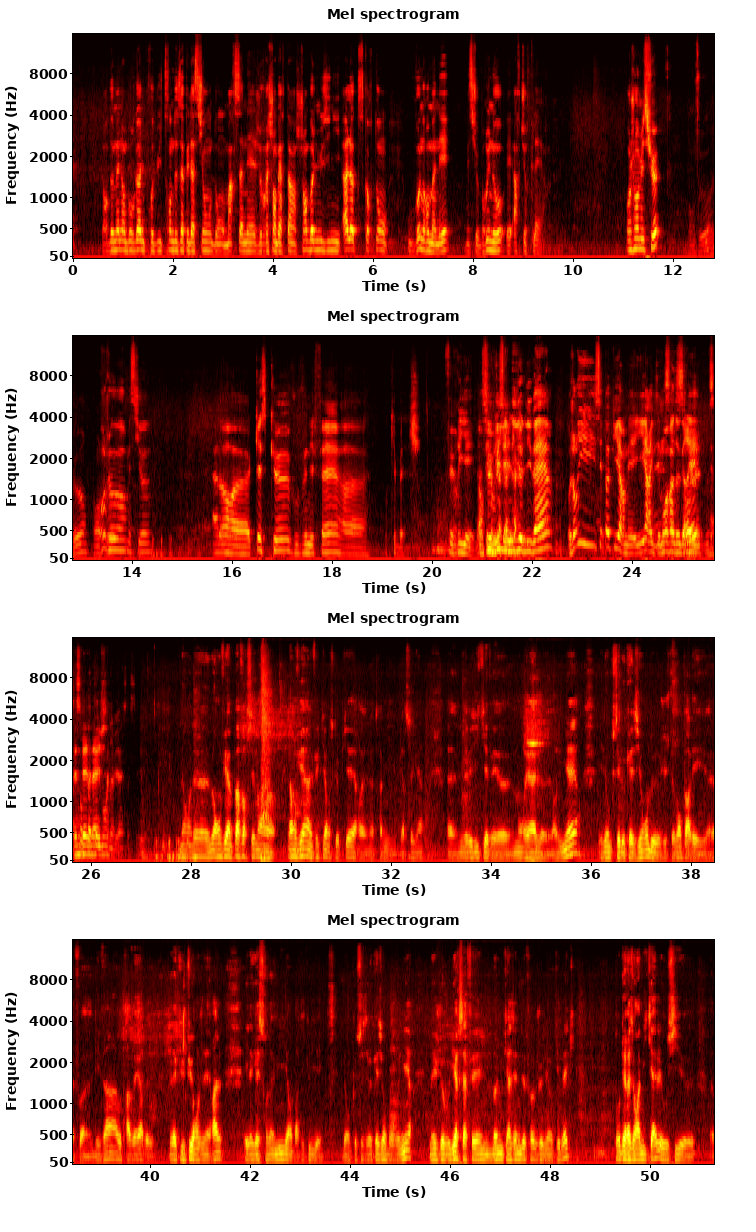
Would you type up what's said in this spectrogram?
Leur domaine en Bourgogne produit 32 appellations, dont Marsanais, Gevrey-Chambertin, Chambol-Musigny, Alox, Corton ou Vaune Romanée, messieurs Bruno et Arthur Claire. Bonjour messieurs. Bonjour. Bonjour, messieurs. Alors, euh, qu'est-ce que vous venez faire euh, au Québec Février. Là, En c'est le- février. c'est le milieu de l'hiver. Aujourd'hui, c'est pas pire, mais hier, il faisait moins 20 degrés. C'est une belle neige. Non, le- on vient pas forcément. Là, on vient effectivement parce que Pierre, euh, notre ami Pierre Euh, nous avait dit qu'il y avait euh, Montréal euh, en lumière. Et donc, c'est l'occasion de justement parler à la fois des vins au travers de, la culture en général et la gastronomie en particulier. Donc, c'est l'occasion pour venir. Mais je dois vous dire, ça fait une bonne quinzaine de fois que je viens au Québec pour des raisons amicales et aussi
